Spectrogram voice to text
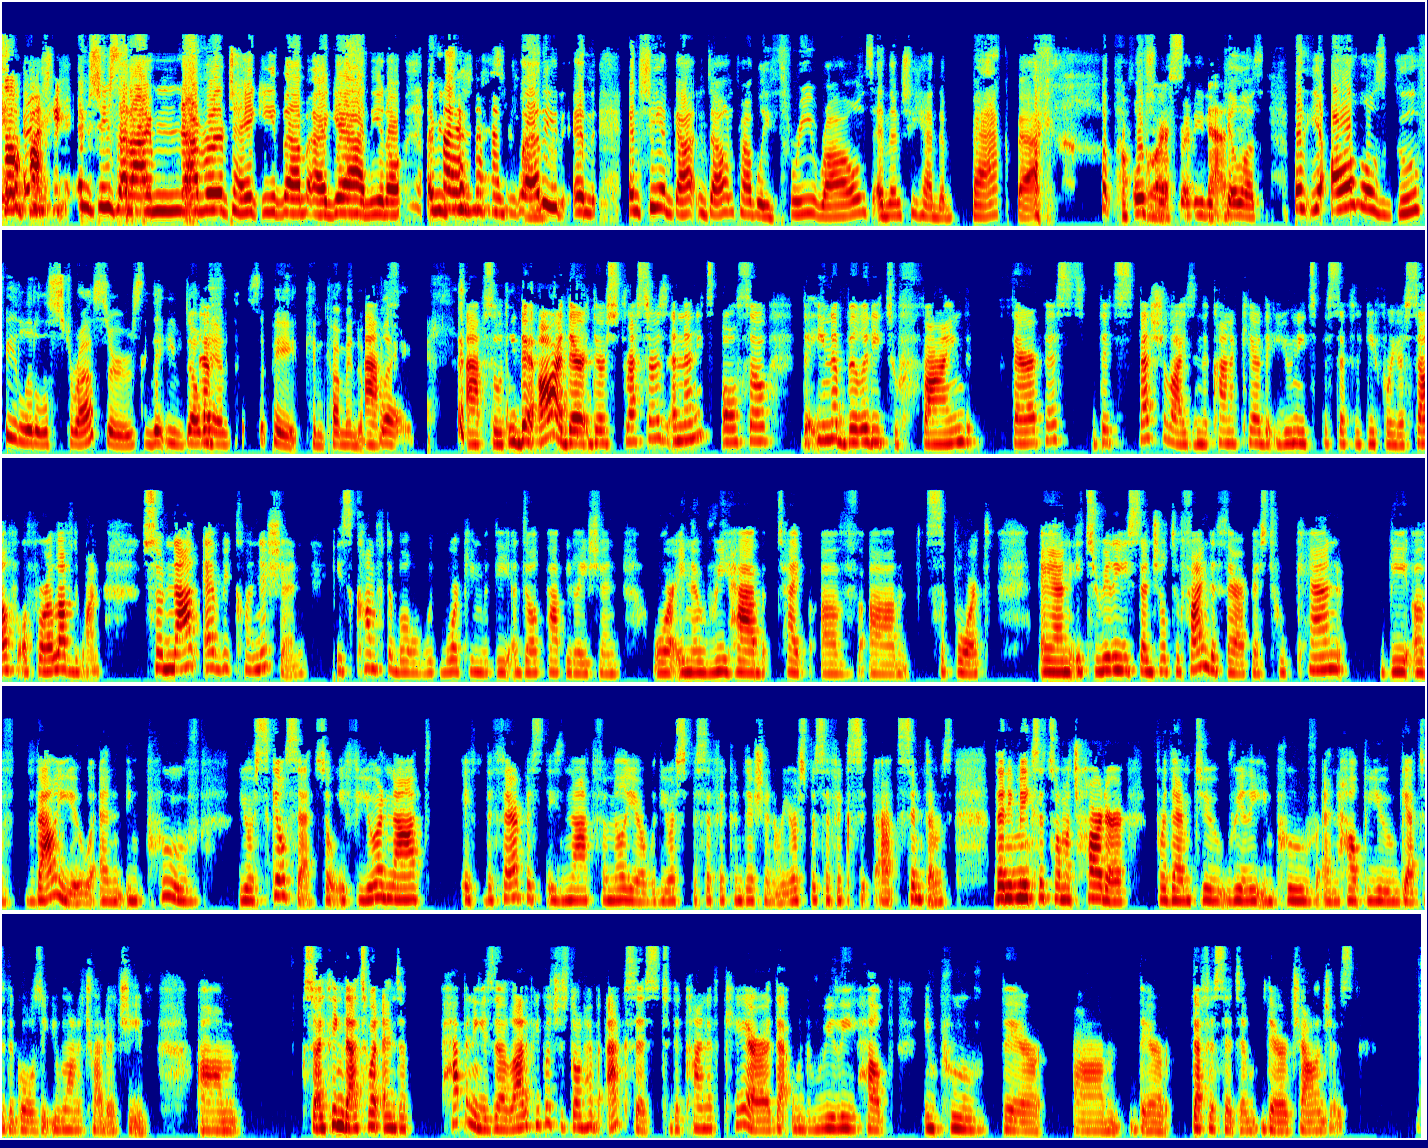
so funny. And, and, she said, I'm never taking them again. You know, I mean, she's sweating and, and she had gotten down probably three rounds and then she had to back back up. Of oh, she was ready to yes. kill us. But yeah, all those goofy little stressors that you don't anticipate can come into play. Absolutely. There are. There are stressors. And then it's also the inability to find therapists that specialize in the kind of care that you need specifically for yourself or for a loved one. So not every clinician is comfortable with working with the adult population or in a rehab type of um, support. And it's really essential to find a therapist who can be of value and improve your skill set. So if you're not if the therapist is not familiar with your specific condition or your specific uh, symptoms, then it makes it so much harder for them to really improve and help you get to the goals that you want to try to achieve. Um, so I think that's what ends up happening is that a lot of people just don't have access to the kind of care that would really help improve their um, their deficits and their challenges.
